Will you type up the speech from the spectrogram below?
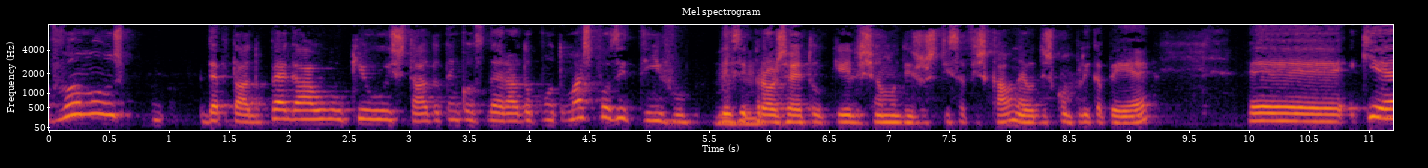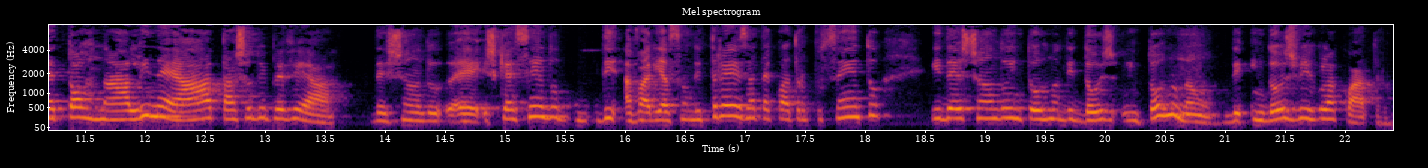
Vamos, deputado, pegar o que o Estado tem considerado o ponto mais positivo desse uhum. projeto que eles chamam de justiça fiscal, né, o Descomplica PE, é, que é tornar linear a taxa do IPVA, deixando, é, esquecendo de, a variação de 3% até 4% e deixando em torno de 2, em torno não, de, em 2,4%.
